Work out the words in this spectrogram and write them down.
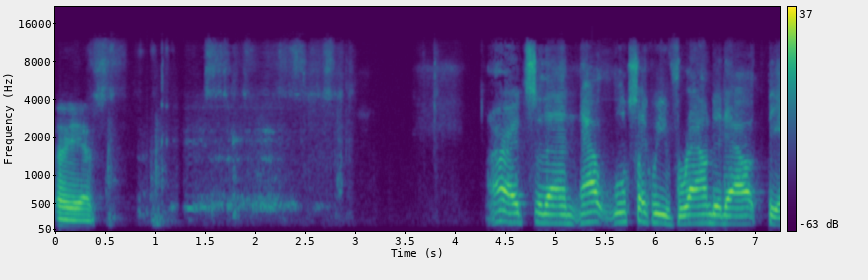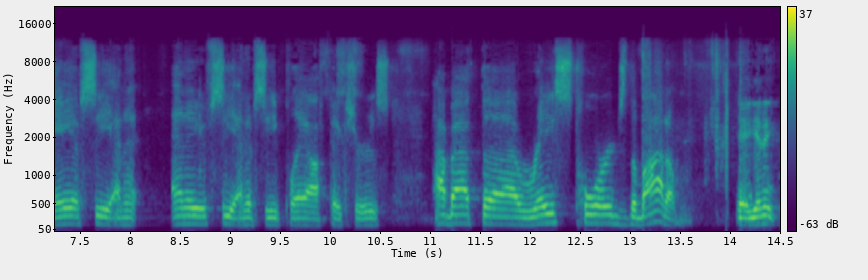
Oh yeah. All right, so then now it looks like we've rounded out the AFC and NAFC NFC playoff pictures. How about the race towards the bottom? Yeah, getting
